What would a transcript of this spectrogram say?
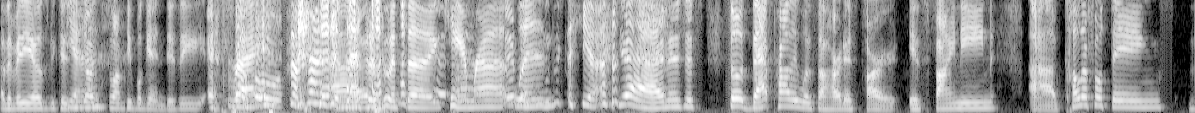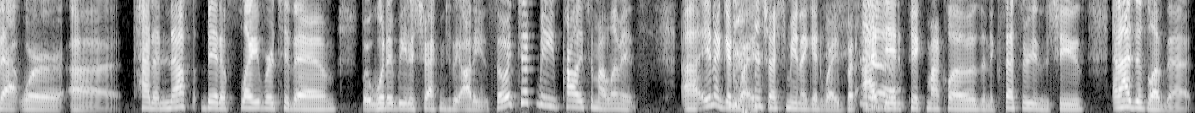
the videos because you don't want people getting dizzy. And so, Right. Sometimes it uh, messes with the camera lens. with Yeah. yeah and it's just so that probably was the hardest part is finding uh colorful things that were uh had enough bit of flavor to them but wouldn't be distracting to the audience? So it took me probably to my limits uh in a good way. It stretched me in a good way. But i did pick my clothes and accessories and shoes and i just love that.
